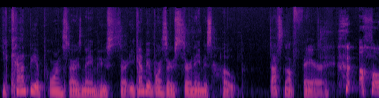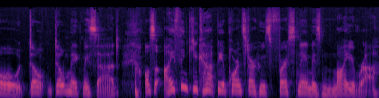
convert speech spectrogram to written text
you can't be a porn star's name whose sur- you can't be a porn star whose surname is Hope. That's not fair. Oh, don't don't make me sad. Also, I think you can't be a porn star whose first name is Myra.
